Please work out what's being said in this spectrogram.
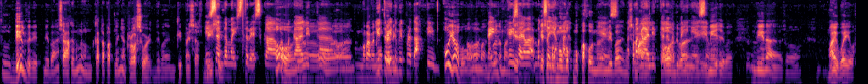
to deal with it, di ba? Sa akin naman, ang katapat lang yan, crossword, di ba? And keep myself busy. Instead na may stress ka Oo, or magalit ka. Oo, uh, marami You try pwedeng... to be productive. Oh, yeah, oo, Oo, naman. kay- oo naman. kaysa Kaysa, magsayang ka lang. magmumukmuk ako na, Yes. di ba? At magalit ka Oo, lang at di ba? mainis. Inis, di ba? Hindi na. So, my way of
